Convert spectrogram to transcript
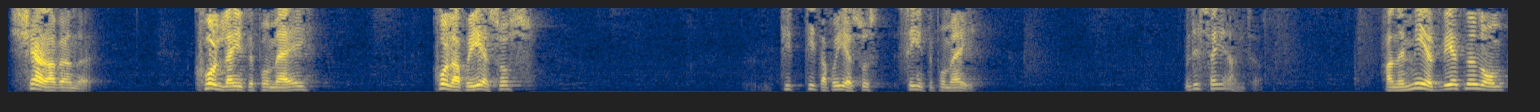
kära vänner kolla inte på mig kolla på Jesus titta på Jesus se inte på mig. Men det säger han inte. Han är medveten om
